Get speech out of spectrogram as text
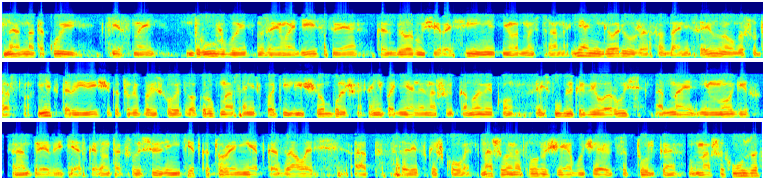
Наверное, такой тесной дружбы, взаимодействия, как Беларуси и России, нет ни в одной страны. Я не говорю уже о создании союзного государства. Некоторые вещи, которые происходят вокруг нас, они сплотили еще больше, они подняли нашу экономику. Республика Беларусь – одна из немногих, э, приобретя, скажем так, свой суверенитет, которая не отказалась от советской школы. Наши военнослужащие обучаются только в наших вузах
